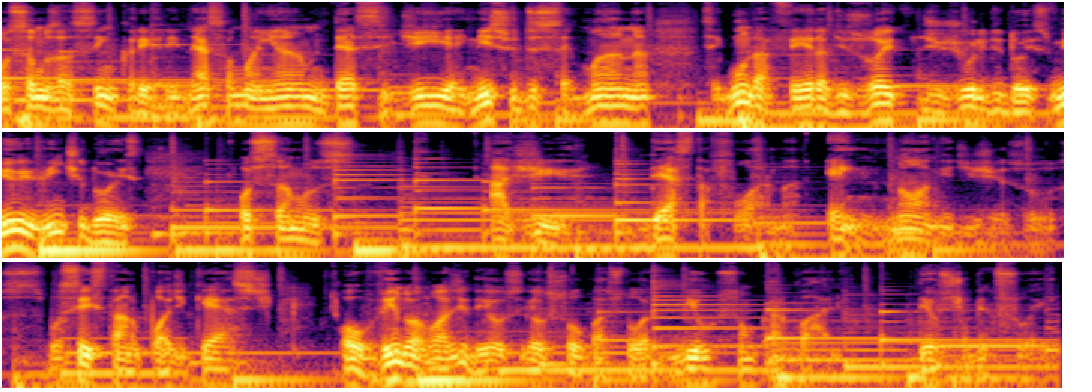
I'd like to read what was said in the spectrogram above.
possamos assim crer. E nessa manhã, desse dia, início de semana, segunda-feira, 18 de julho de 2022, possamos agir desta forma, em nome de Jesus. Você está no podcast Ouvindo a Voz de Deus. Eu sou o pastor Nilson Carvalho. Deus te abençoe.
